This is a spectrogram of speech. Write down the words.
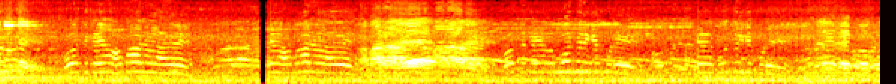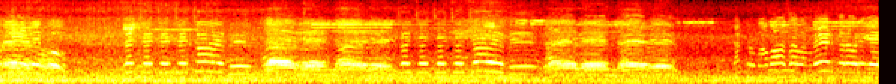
वोट गया हमारा है हमारा है हमारा है हमारा है वोट गया मोदीಗೆ ಕೊಡಿ मोदीಗೆ ಕೊಡಿ ಬೇಕು ಕೊಡಿ ಬೇಕು ಜೈ ಜೈ ಜೈ ಜೈ ಜೈ ಭೀಮ್ ಜೈ ಭೀಮ್ ಜೈ ಭೀಮ್ ಜೈ ಜೈ ಜೈ ಜೈ ಜೈ ಭೀಮ್ ಜೈ ಭೀಮ್ ಜೈ ಭೀಮ್ ಡಾಕ್ಟರ್ ಬಾಬಾ ಸಾಹೇಬ್ ಅಂಬೇಡ್ಕರ್ ಅವರಿಗೆ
